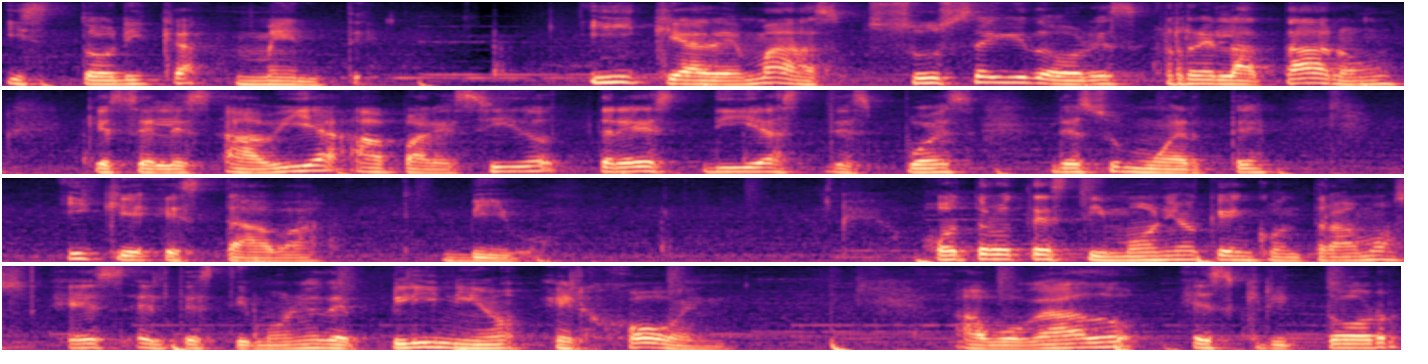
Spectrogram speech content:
históricamente y que además sus seguidores relataron que se les había aparecido tres días después de su muerte y que estaba vivo. Otro testimonio que encontramos es el testimonio de Plinio el joven, abogado, escritor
